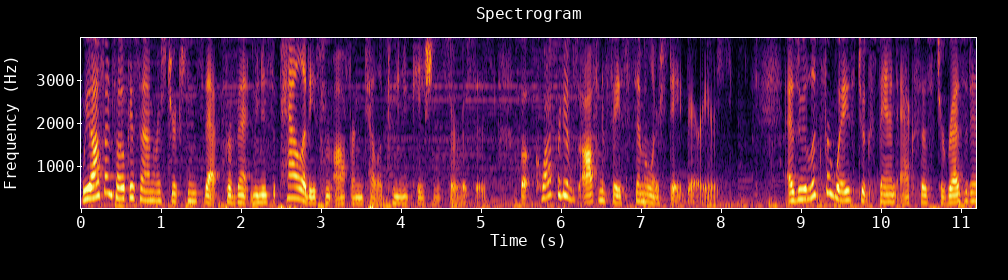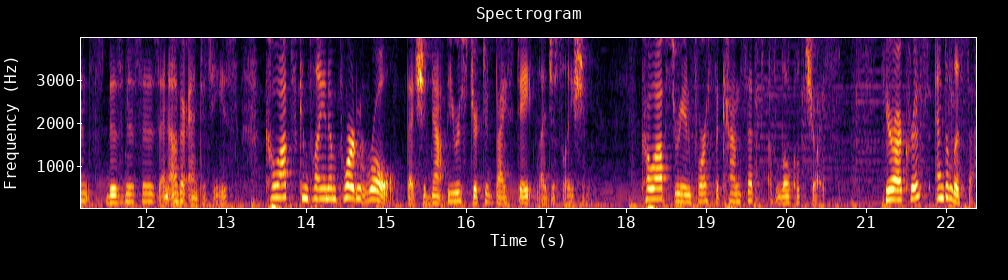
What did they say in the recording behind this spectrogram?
We often focus on restrictions that prevent municipalities from offering telecommunications services, but cooperatives often face similar state barriers. As we look for ways to expand access to residents, businesses, and other entities, co ops can play an important role that should not be restricted by state legislation. Co ops reinforce the concept of local choice. Here are Chris and Alyssa.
